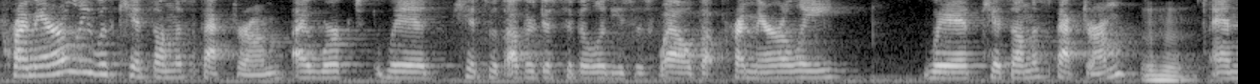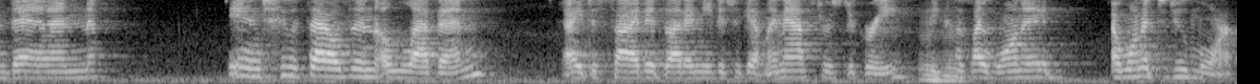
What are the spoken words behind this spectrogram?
primarily with kids on the spectrum. I worked with kids with other disabilities as well but primarily with kids on the spectrum. Mm-hmm. And then in 2011 i decided that i needed to get my master's degree mm-hmm. because i wanted i wanted to do more.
